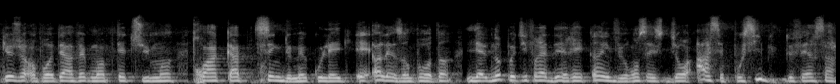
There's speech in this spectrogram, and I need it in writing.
que je vais emporter avec moi peut-être sûrement 3, 4, 5 de mes collègues. Et en les emportant, les, nos petits frères derrière, quand ils verront ça, ils diront Ah, c'est possible de faire ça.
